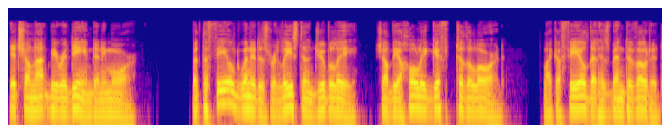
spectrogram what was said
it shall not be redeemed any more. But the field, when it is released in the Jubilee, shall be a holy gift to the Lord, like a field that has been devoted.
